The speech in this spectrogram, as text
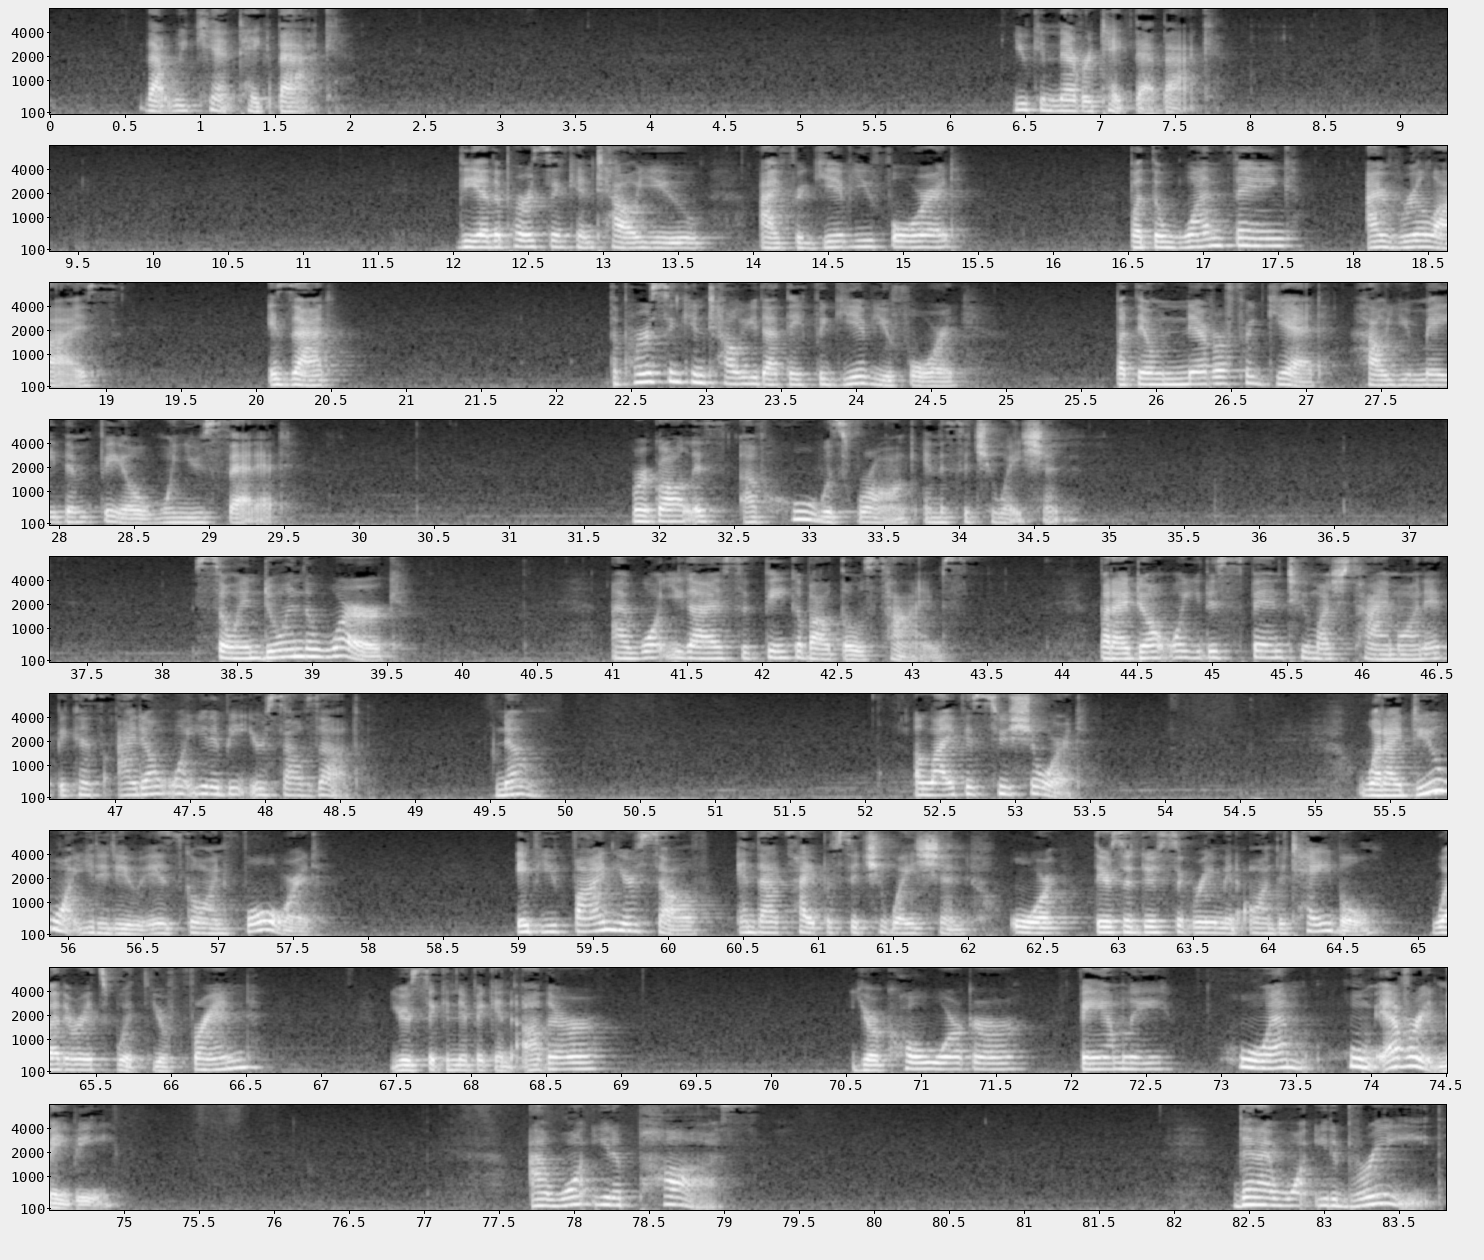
that we can't take back. You can never take that back. The other person can tell you, I forgive you for it. But the one thing I realize is that the person can tell you that they forgive you for it, but they'll never forget how you made them feel when you said it, regardless of who was wrong in the situation. So, in doing the work, I want you guys to think about those times. But I don't want you to spend too much time on it because I don't want you to beat yourselves up. No. A life is too short. What I do want you to do is going forward, if you find yourself in that type of situation or there's a disagreement on the table, whether it's with your friend, your significant other, your coworker, family, whom, whomever it may be, I want you to pause. Then I want you to breathe.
